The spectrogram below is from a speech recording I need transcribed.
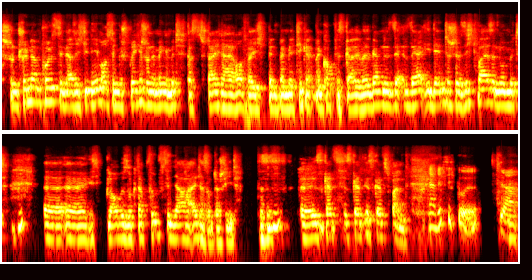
schon ein schöner Impuls. Den, also ich nehme aus dem Gespräch schon eine Menge mit. Das steige ich nachher raus, weil ich bin bei mir tickert mein Kopf ist gerade. Wir haben eine sehr, sehr identische Sichtweise, nur mit, äh, äh ich glaube, so knapp 15 Jahre Altersunterschied. Das mhm. ist, äh, ist, ganz, ist, ganz, ist ganz spannend. Ja, richtig cool. Ja,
